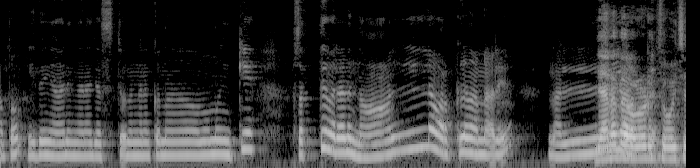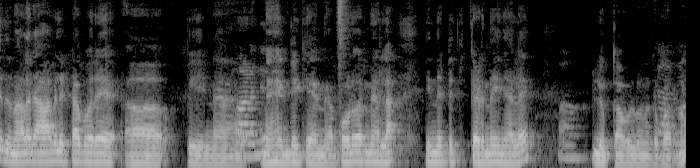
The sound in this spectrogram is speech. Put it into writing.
അപ്പം ഇത് ഞാനിങ്ങനെ ജസ്റ്റ് ഒന്ന് ഇങ്ങനെ ഒന്ന് എനിക്ക് സത്യം പറയാണ് നല്ല വർക്ക് എന്ന് പറഞ്ഞാൽ നല്ല ഞാനത് അവളോട് ചോദിച്ചത് നാളെ രാവിലെ ഇട്ടാ പോലെ പിന്നെ മെഹന്തി ഒക്കെ ആയിരുന്നു അപ്പോൾ പറഞ്ഞല്ല ഇന്നിട്ട് കിടന്നു കഴിഞ്ഞാൽ ലുക്ക് ആവുള്ളൂ എന്നൊക്കെ പറഞ്ഞു.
